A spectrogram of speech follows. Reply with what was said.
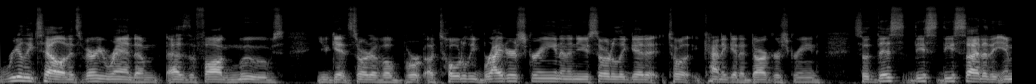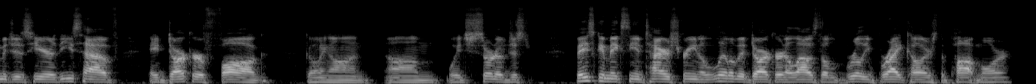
really tell, and it's very random, as the fog moves, you get sort of a, a totally brighter screen, and then you sort of get it, kind of get a darker screen. So this, this, these side of the images here, these have a darker fog going on, um, which sort of just basically makes the entire screen a little bit darker and allows the really bright colors to pop more.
